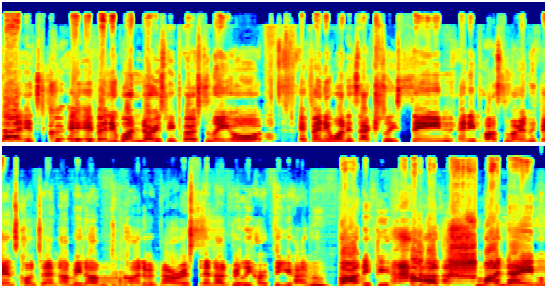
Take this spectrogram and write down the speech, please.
that it's, if anyone knows me personally, or if anyone has actually seen any parts of my OnlyFans content, I mean, I'm kind of embarrassed and I'd really hope that you haven't. But if you have, my name,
